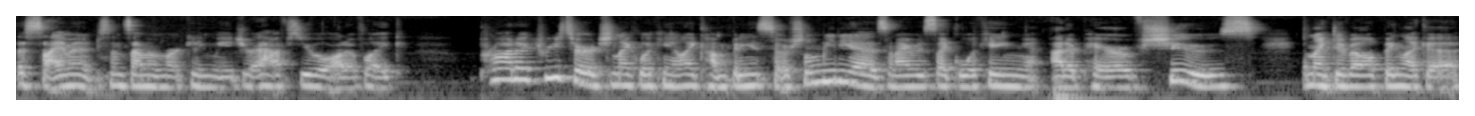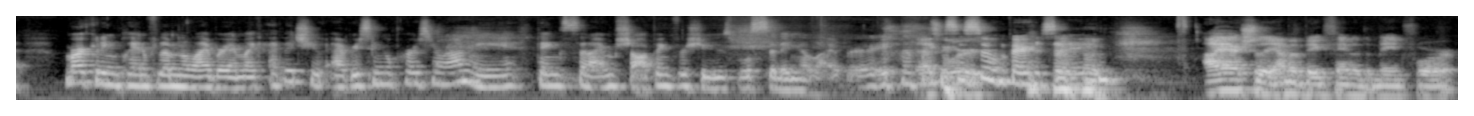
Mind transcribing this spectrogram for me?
assignment since I'm a marketing major. I have to do a lot of like product research and like looking at like companies' social medias. And I was like looking at a pair of shoes and like developing like a marketing plan for them in the library. I'm like, I bet you every single person around me thinks that I'm shopping for shoes while sitting in a library. I'm like, this weird. is so embarrassing. I actually I'm a big fan of the main floor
